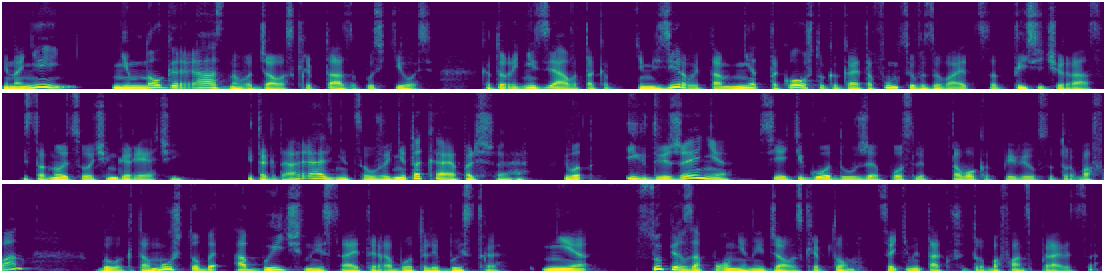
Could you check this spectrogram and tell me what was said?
и на ней немного разного JavaScript запустилось, который нельзя вот так оптимизировать. Там нет такого, что какая-то функция вызывается тысячи раз и становится очень горячей. И тогда разница уже не такая большая. И вот их движение все эти годы уже после того, как появился Турбофан, было к тому, чтобы обычные сайты работали быстро. Не супер заполненный JavaScript, с этим и так уже Турбофан справится.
